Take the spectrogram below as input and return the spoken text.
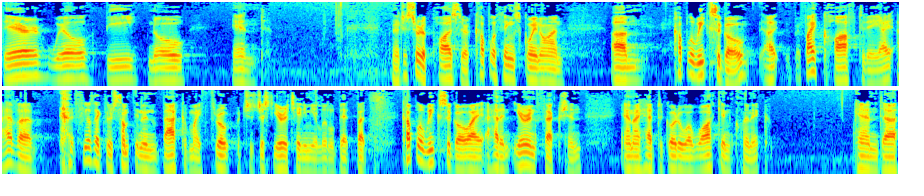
there will be no end. Now, just sort of pause there. A couple of things going on. Um, a couple of weeks ago, uh, if I cough today, I, I have a. It feels like there's something in the back of my throat which is just irritating me a little bit. But a couple of weeks ago, I, had an ear infection, and I had to go to a walk-in clinic, and uh,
